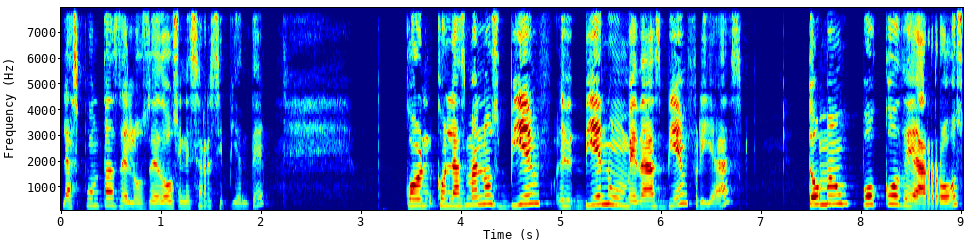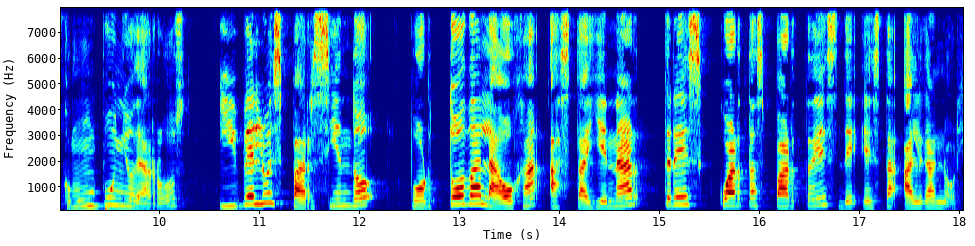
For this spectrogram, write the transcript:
las puntas de los dedos en ese recipiente. Con, con las manos bien, eh, bien húmedas, bien frías, toma un poco de arroz, como un puño de arroz, y velo esparciendo por toda la hoja hasta llenar tres cuartas partes de esta alga nori.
